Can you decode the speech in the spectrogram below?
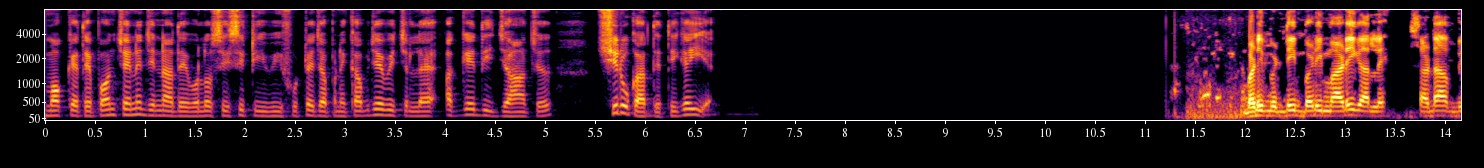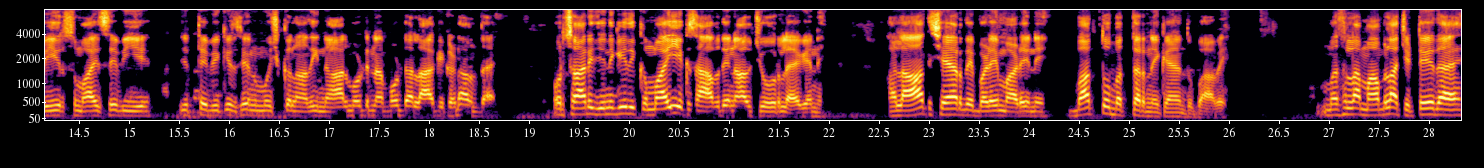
ਮੌਕੇ ਤੇ ਪਹੁੰਚੇ ਨੇ, ਜਿਨ੍ਹਾਂ ਦੇ ਵੱਲੋਂ ਸੀਸੀਟੀਵੀ ਫੁਟੇਜ ਆਪਣੇ ਕਬਜ਼ੇ ਵਿੱਚ ਲੈ ਅੱਗੇ ਦੀ ਜਾਂਚ ਸ਼ੁਰੂ ਕਰ ਦਿੱਤੀ ਗਈ ਹੈ। ਬੜੀ ਵੱਡੀ, ਬੜੀ ਮਾੜੀ ਗੱਲ ਏ। ਸਾਡਾ ਵੀਰ ਸਮਾਜ ਸੇਵੀ ਹੈ ਜਿੱਥੇ ਵੀ ਕਿਸੇ ਨੂੰ ਮੁਸ਼ਕਲ ਦੀ ਨਾਲ ਮੋਢੇ ਨਾਲ ਮੋਢਾ ਲਾ ਕੇ ਖੜਾ ਹੁੰਦਾ ਹੈ ਔਰ ਸਾਰੀ ਜ਼ਿੰਦਗੀ ਦੀ ਕਮਾਈ ਇੱਕ ਹਿਸਾਬ ਦੇ ਨਾਲ ਚੋਰ ਲੈ ਗਏ ਨੇ। ਹਾਲਾਤ ਸ਼ਹਿਰ ਦੇ ਬੜੇ ਮਾੜੇ ਨੇ, ਵੱਧ ਤੋਂ ਬੱਤਰ ਨੇ ਕਹਿਣ ਤੋਂ ਪਾਵੇ ਮਸਲਾ ਮਾਮਲਾ ਚਿੱਟੇ ਦਾ ਹੈ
